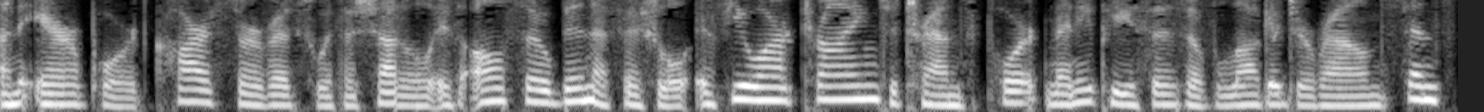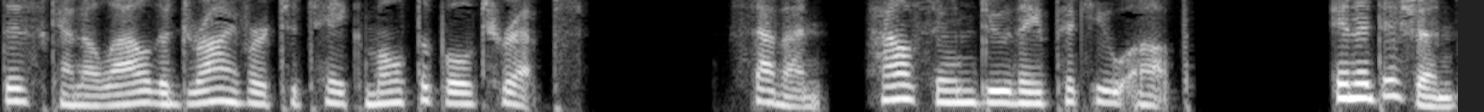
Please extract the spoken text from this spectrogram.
An airport car service with a shuttle is also beneficial if you are trying to transport many pieces of luggage around since this can allow the driver to take multiple trips. 7. How soon do they pick you up? In addition,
